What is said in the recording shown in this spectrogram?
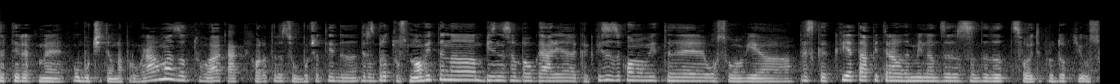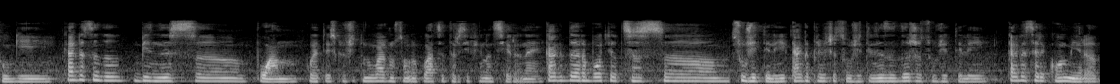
стартирахме обучителна програма за това как хората да се обучат и да разберат основите на бизнеса в България, какви са законовите условия, през какви етапи трябва да минат за да създадат своите продукти и услуги, как да създадат бизнес план, което е изключително важно, особено когато се търси финансиране, как да работят с служители, как да привличат служители, да задържат служители, как да се рекламират.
